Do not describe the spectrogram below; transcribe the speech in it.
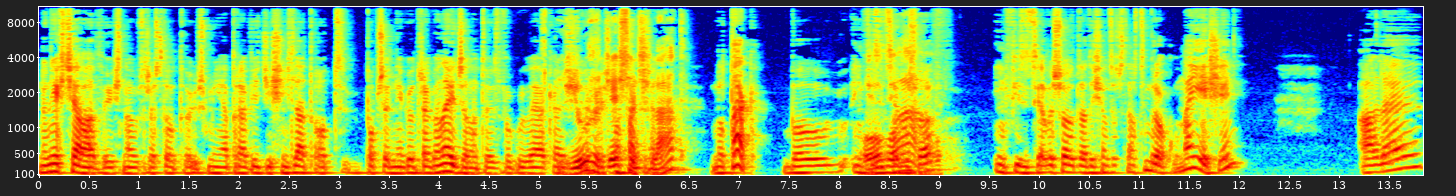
no nie chciała wyjść, no zresztą to już mija prawie 10 lat od poprzedniego Dragon Age'a, no to jest w ogóle jakaś... Już jakaś 10 masakra. lat? No tak, bo Inkwizycja wow. wyszła w, Inkwizycja wyszła w 2014 roku, na jesień, ale,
